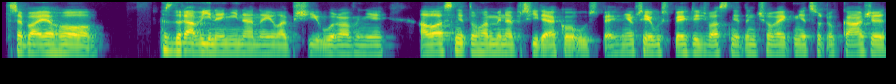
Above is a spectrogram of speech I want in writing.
třeba jeho zdraví není na nejlepší úrovni a vlastně tohle mi nepřijde jako úspěch. Mně přijde úspěch, když vlastně ten člověk něco dokáže,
